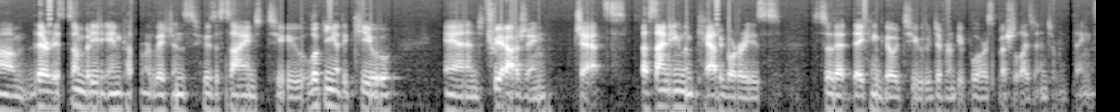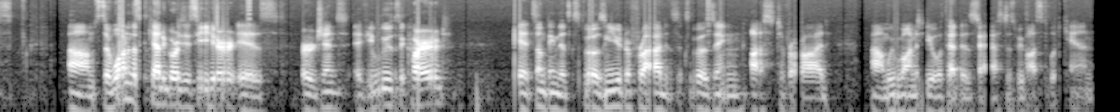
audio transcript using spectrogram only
um, there is somebody in customer relations who's assigned to looking at the queue and triaging chats, assigning them categories so that they can go to different people who are specialized in different things. Um, so one of those categories you see here is urgent. If you lose the card, it's something that's exposing you to fraud, it's exposing us to fraud. Um, we want to deal with that as fast as we possibly can.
